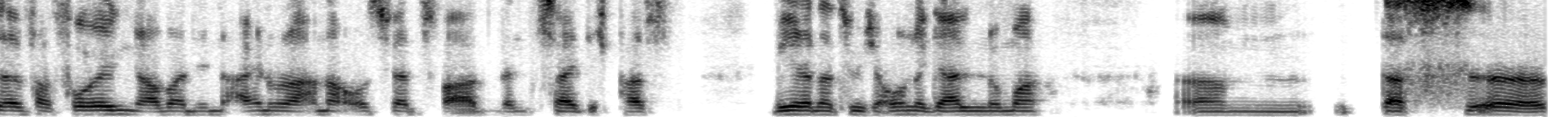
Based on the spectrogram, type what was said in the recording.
äh, verfolgen, aber den ein oder anderen Auswärtsfahrt, wenn es zeitlich passt, wäre natürlich auch eine geile Nummer ähm, das, äh,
